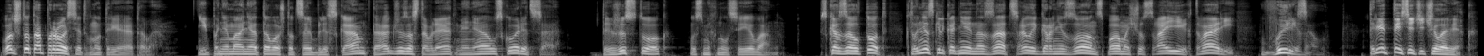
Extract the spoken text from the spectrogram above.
Вот что-то просит внутри этого. И понимание того, что цель близка, также заставляет меня ускориться. Ты жесток, усмехнулся Иван. Сказал тот, кто несколько дней назад целый гарнизон с помощью своих тварей вырезал. Три тысячи человек!»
